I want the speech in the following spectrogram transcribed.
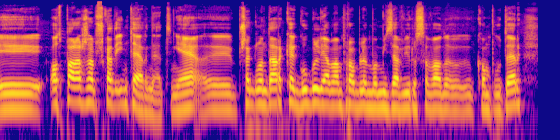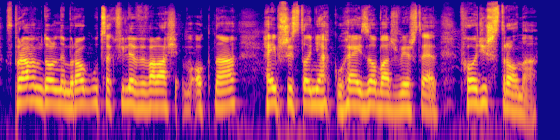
Yy, odpalasz na przykład internet, nie? Yy, przeglądarkę Google, ja mam problem, bo mi zawirusowano komputer. W prawym dolnym rogu co chwilę wywala się w okna, hej przystojniaku, hej zobacz, wiesz ten, wchodzisz strona.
